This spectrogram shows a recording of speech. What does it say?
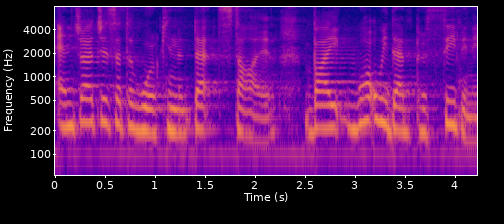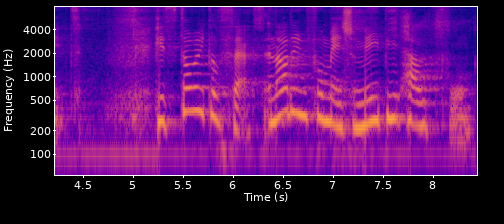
and judge it at a work in that style by what we then perceive in it. Historical facts and other information may be helpful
